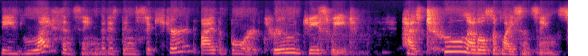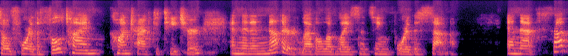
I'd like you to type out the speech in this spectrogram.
the licensing that has been secured by the board through G Suite has two levels of licensing. So for the full-time contracted teacher, and then another level of licensing for the sub. And that sub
